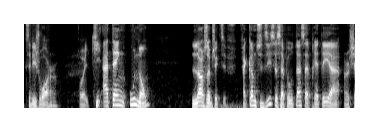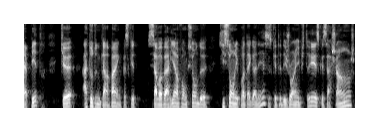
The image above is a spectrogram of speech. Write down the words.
c'est des joueurs qui atteignent ou non leurs objectifs. Fait comme tu dis, ça, ça peut autant s'apprêter à un chapitre que à toute une campagne, parce que ça va varier en fonction de qui sont les protagonistes. Est-ce que tu as des joueurs invités? Est-ce que ça change?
